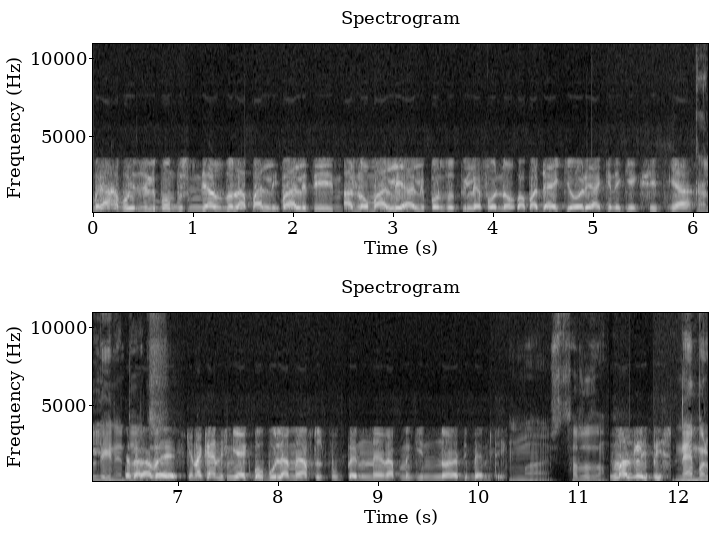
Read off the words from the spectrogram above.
Μπράβο, είδες λοιπόν που συνδυάζουν όλα πάλι. Βάλει την ανομαλία λοιπόν στο τηλέφωνο που απαντάει και ωραία και είναι και ξύπνια. Καλή είναι, εντάξει. Καταλαβέ. Και να κάνεις μια εκπομπούλα με αυτούς που παίρνουν να πούμε εκείνη την ώρα την Πέμπτη. Μάλιστα, θα το δω. Μας λείπεις. Ναι, μπορεί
